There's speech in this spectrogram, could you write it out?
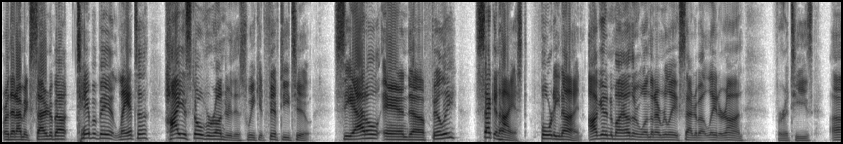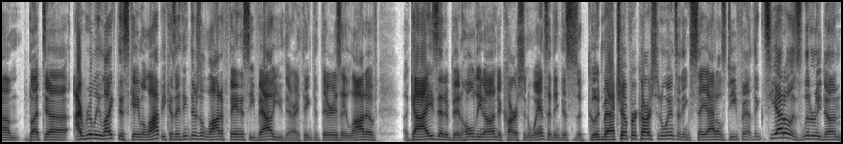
or that I'm excited about. Tampa Bay, Atlanta, highest over under this week at 52. Seattle and uh, Philly, second highest, 49. I'll get into my other one that I'm really excited about later on for a tease. Um, but uh, I really like this game a lot because I think there's a lot of fantasy value there. I think that there is a lot of uh, guys that have been holding on to Carson Wentz. I think this is a good matchup for Carson Wentz. I think Seattle's defense. I think Seattle has literally done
